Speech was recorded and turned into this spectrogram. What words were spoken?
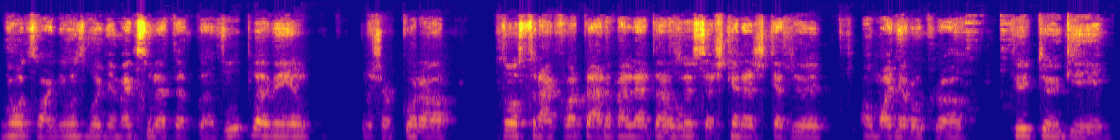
88-ból, hogy megszületett az útlevél, és akkor a az osztrák határ mellett az összes kereskedő a magyarokra fűtőgép,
